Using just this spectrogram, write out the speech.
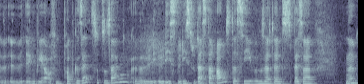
äh, irgendwie auf den Pott gesetzt, sozusagen? Äh, liest, liest du das daraus, dass sie gesagt hat, es ist besser, Ne?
